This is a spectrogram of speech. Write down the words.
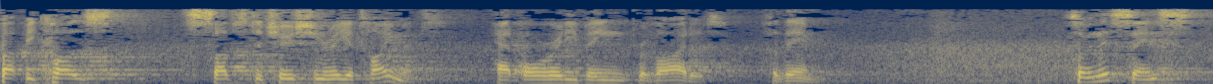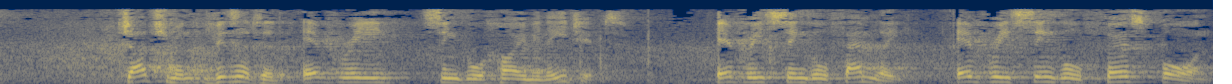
but because substitutionary atonement had already been provided for them. So in this sense, judgment visited every single home in Egypt, every single family, every single firstborn.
